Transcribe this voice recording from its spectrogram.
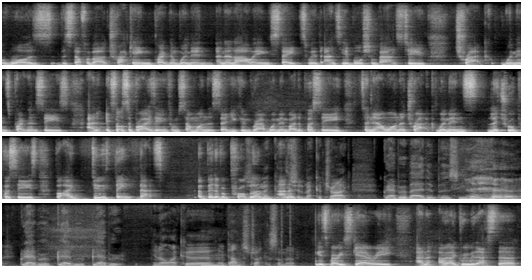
was the stuff about tracking pregnant women and allowing states with anti-abortion bans to track women's pregnancies. And it's not surprising from someone that said you can grab women by the pussy to now want to track women's literal pussies. But I do think that's a bit of a problem. Make, and we a- should make a track. Grab her by the pussy. grab her, grab her, grab her. You know, like a, a dance track or something. it's very scary, and I, I agree with Esther.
